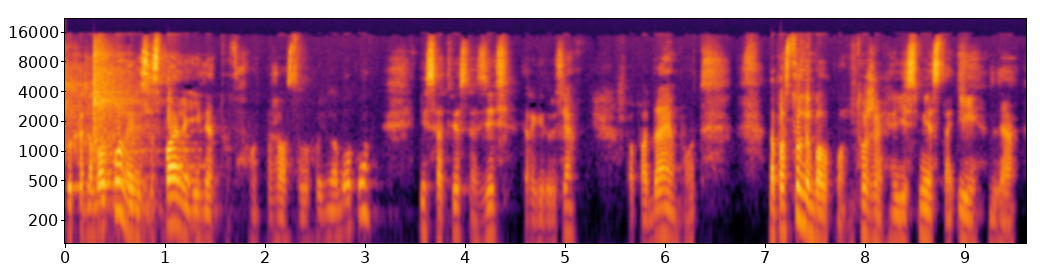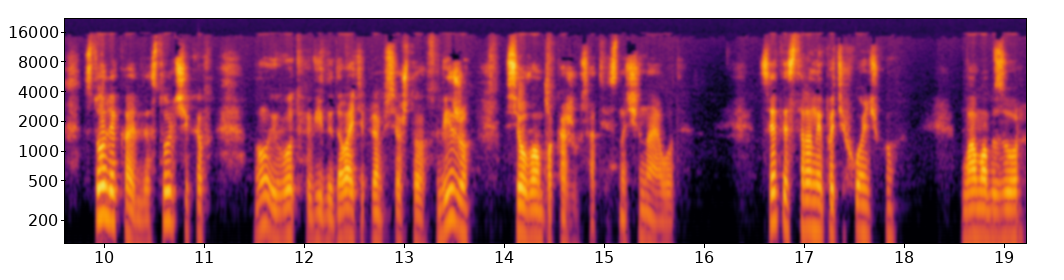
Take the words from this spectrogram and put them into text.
выход на балкон или со спальни, или оттуда. Вот, пожалуйста, выходим на балкон. И, соответственно, здесь, дорогие друзья, попадаем вот на просторный балкон. Тоже есть место и для столика, и для стульчиков. Ну и вот виды. Давайте прям все, что вижу, все вам покажу, соответственно. Начиная вот с этой стороны потихонечку. Вам обзор.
